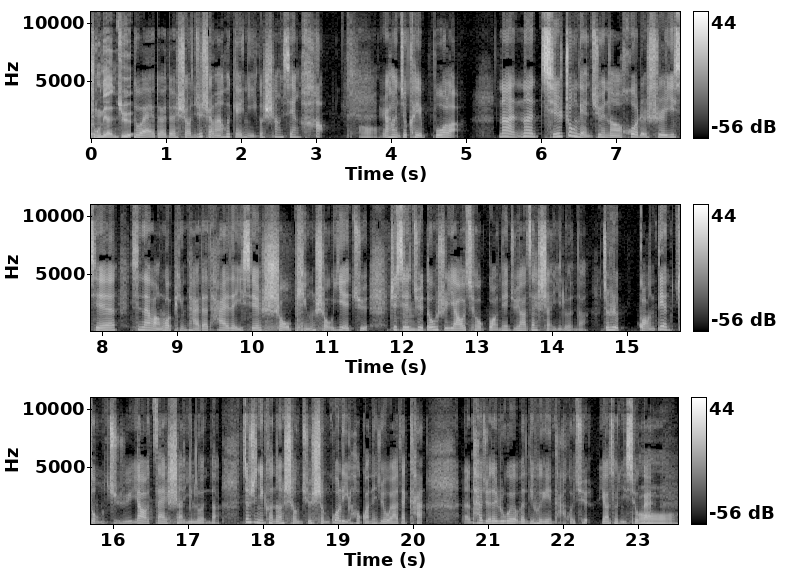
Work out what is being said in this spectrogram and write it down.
重点剧对对对，省局审完会给你一个上线号，哦，然后你就可以播了。那那其实重点剧呢，或者是一些现在网络平台的它的一些首评首页剧，这些嗯剧都是要求广电局要再审一轮的，就是广电总局要再审一轮的。就是你可能省局审过了以后，广电局我要再看，呃，他觉得如果有问题会给你打回去，要求你修改，哦，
